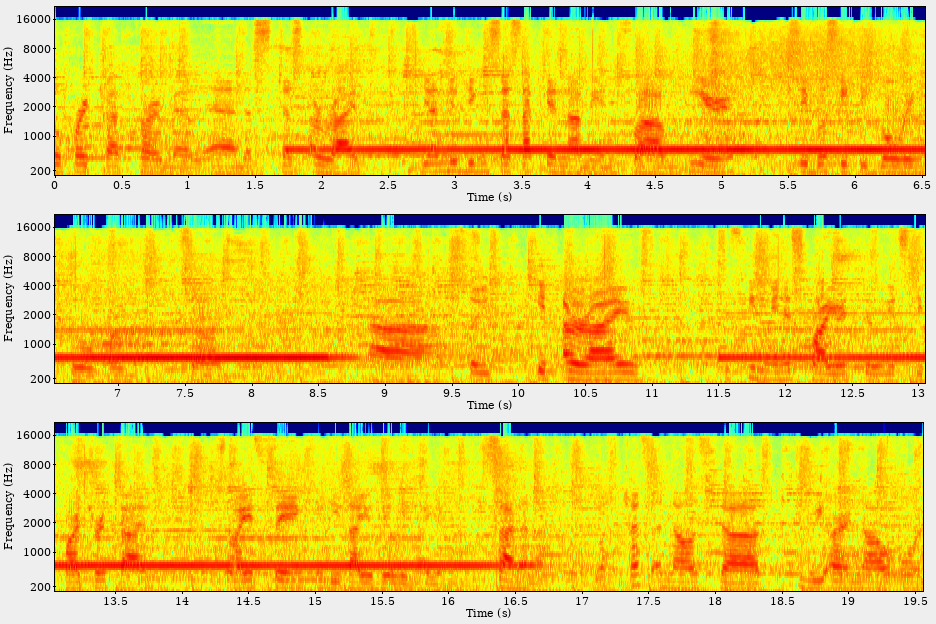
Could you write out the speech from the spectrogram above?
Is a super cut caramel and that's just arrived. Yan yung ding sasakyan namin from here, Cebu City going to Ormoc. So, uh, so it, it arrived 15 minutes prior to its departure time. So I think hindi tayo delay ngayon. Sana na. It was just announced that we are now on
